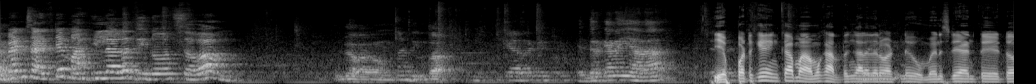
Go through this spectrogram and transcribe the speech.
ఉమెన్స్ అంటే మహిళల దినోత్సవం. ఇద్దరికైనా ఎప్పటికే ఇంకా మా అమ్మకి అర్థం కాలేదనమాట ఉమెన్స్ డే అంటే ఏంటో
